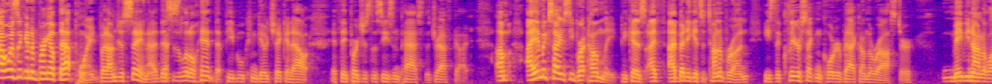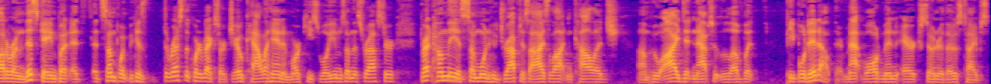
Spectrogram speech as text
I wasn't going to bring up that point, but I'm just saying I, this is a little hint that people can go check it out if they purchase the season pass, the draft guide. Um, I am excited to see Brett Hundley because I, I bet he gets a ton of run. He's the clear second quarterback on the roster. Maybe not a lot of run in this game, but at, at some point, because the rest of the quarterbacks are Joe Callahan and Marquise Williams on this roster. Brett Hundley is someone who dropped his eyes a lot in college um, who I didn't absolutely love, but people did out there. Matt Waldman, Eric Stoner, those types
